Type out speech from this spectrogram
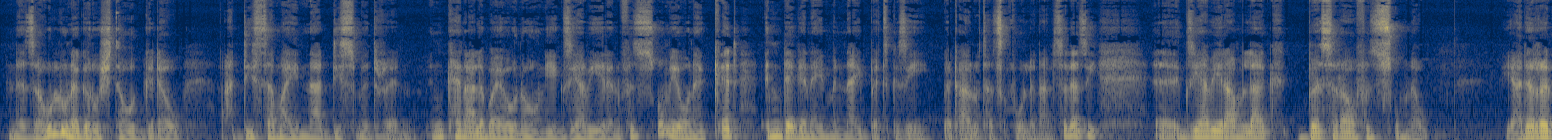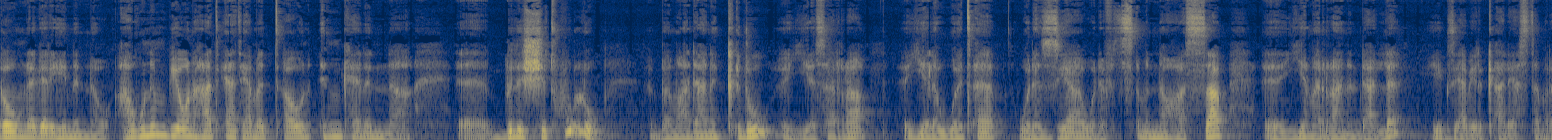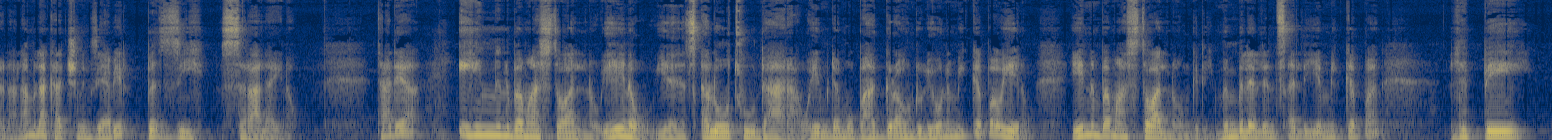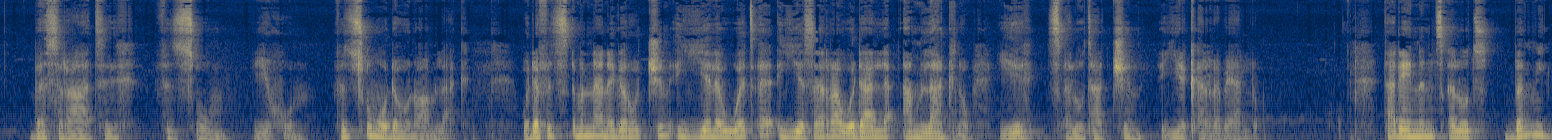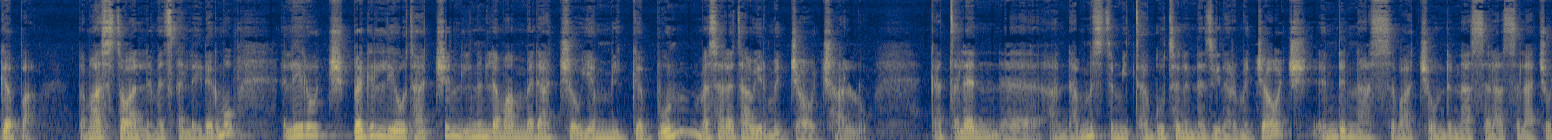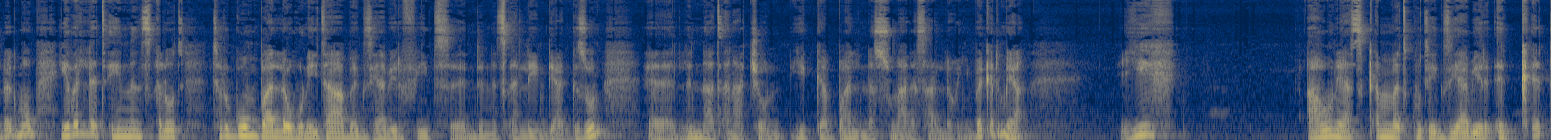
እነዛ ሁሉ ነገሮች ተወግደው አዲስ ሰማይና አዲስ ምድርን እንከን አልባ የሆነውን የእግዚአብሔርን ፍጹም የሆነ እቅድ እንደገና የምናይበት ጊዜ በቃሉ ተጽፎልናል። ስለዚህ እግዚአብሔር አምላክ በስራው ፍጹም ነው። ያደረገውም ነገር ይህንን ነው። አሁንም ቢሆን ኃጢአት ያመጣውን እንከንና ብልሽት ሁሉ በማዳን እቅዱ እየሰራ እየለወጠ ወደዚያ ወደ ፍጽምናው ሐሳብ እየመራን እንዳለ የእግዚአብሔር ቃል ያስተምረናል። አምላካችን እግዚአብሔር በዚህ ስራ ላይ ነው። ታዲያ ይህንን በማስተዋል ነው። ይሄ ነው የጸሎቱ ዳራ ወይም ደግሞ ባክግራውንዱ ሊሆን የሚገባው ይሄ ነው። ይህንን በማስተዋል ነው እንግዲህ ምን ብለን ልንጸልይ የሚገባን ልቤ በስርዓትህ ፍጹም ይሁን። ፍጹም ወደ ሆነው አምላክ ወደ ፍጽምና ነገሮችን እየለወጠ እየሰራ ወዳለ አምላክ ነው ይህ ጸሎታችን እየቀረበ ያለው። ታዲያ ይህንን ጸሎት በሚገባ በማስተዋል ለመጸለይ ደግሞ ሌሎች በግል ሕይወታችን ልንለማመዳቸው የሚገቡን መሰረታዊ እርምጃዎች አሉ። ቀጥለን አንድ አምስት የሚጠጉትን እነዚህን እርምጃዎች እንድናስባቸው እንድናሰላስላቸው ደግሞ የበለጠ ይህንን ጸሎት ትርጉም ባለው ሁኔታ በእግዚአብሔር ፊት እንድንጸልይ እንዲያግዙን ልናጠናቸው ይገባል። እነሱን አነሳለሁኝ። በቅድሚያ ይህ አሁን ያስቀመጥኩት የእግዚአብሔር እቅድ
